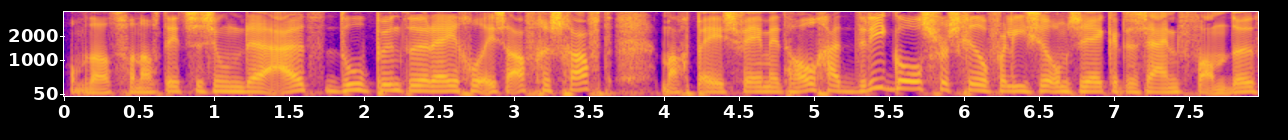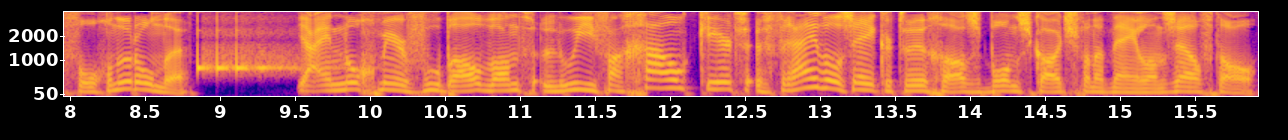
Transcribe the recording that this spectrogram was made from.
Omdat vanaf dit seizoen de uitdoelpuntenregel is afgeschaft, mag PSV met hooguit drie goals verschil verliezen om zeker te zijn van de volgende ronde. Ja, en nog meer voetbal, want Louis van Gaal keert vrijwel zeker terug als bondscoach van het Nederlands elftal.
